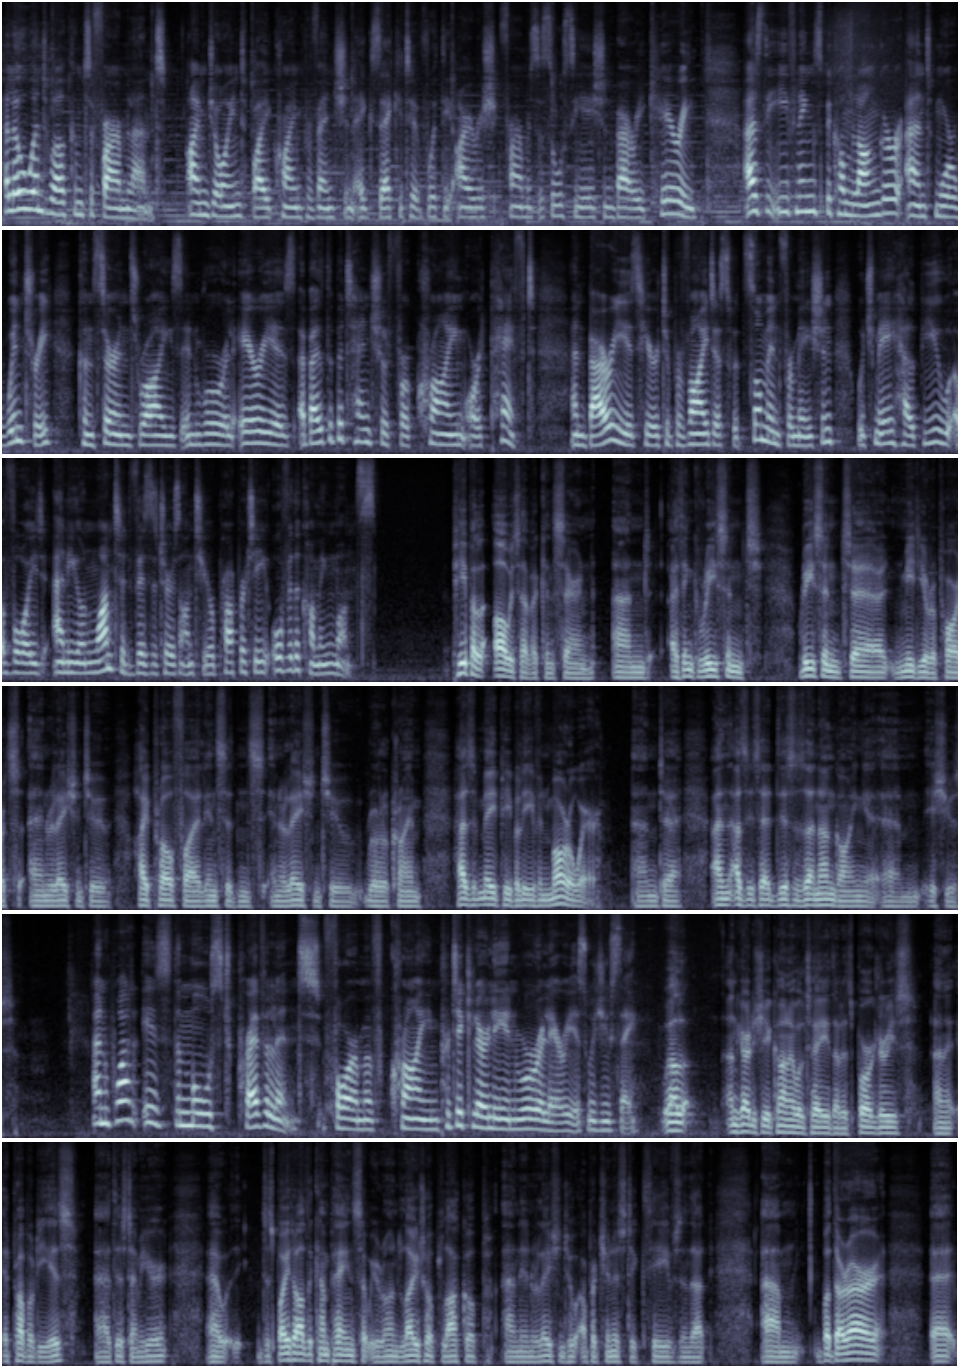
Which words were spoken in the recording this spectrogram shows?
Hello and welcome to Farmland. I'm joined by Crime Prevention Executive with the Irish Farmers Association, Barry Carey. As the evenings become longer and more wintry, concerns rise in rural areas about the potential for crime or theft. And Barry is here to provide us with some information which may help you avoid any unwanted visitors onto your property over the coming months. People always have a concern, and I think recent recent uh, media reports in relation to high profile incidents in relation to rural crime has made people even more aware. And, uh, and as I said, this is an ongoing um, issue. And what is the most prevalent form of crime, particularly in rural areas, would you say? Well, An Garda Síochána will tell you that it's burglaries, and it, it probably is uh, at this time of year. Uh, despite all the campaigns that we run, light up, lock up, and in relation to opportunistic thieves and that, um, but there are uh,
